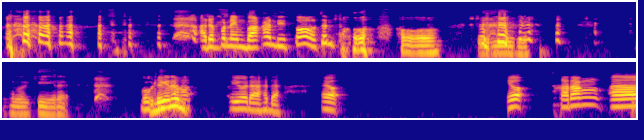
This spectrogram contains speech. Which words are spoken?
Ada penembakan di tol, Chen. Oh, oh. Gue kira. Gue kira. Iya udah, udah. Ayo. Yuk, sekarang eh,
